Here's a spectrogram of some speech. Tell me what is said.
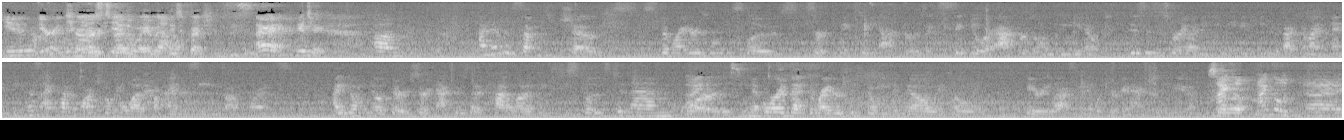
you. You're in charge, these two, by the way, and with these one. questions. All right, your turn. Um, I know that some shows, the writers will disclose certain things to the actors, like singular actors only, you know, this is a storyline that you need to keep in the back of your mind. And because I haven't watched a whole lot of behind the scenes on ones, I don't know if there are certain actors that have had a lot of things disclosed to them, or, or that the writers just don't even know until very last minute what they're going to actually do. Michael, Michael uh,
